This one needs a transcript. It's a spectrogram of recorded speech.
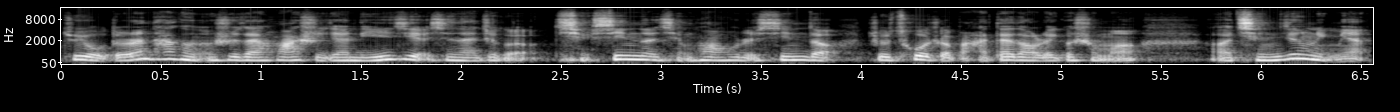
就有的人他可能是在花时间理解现在这个情新的情况或者新的这个挫折，把他带到了一个什么呃情境里面。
